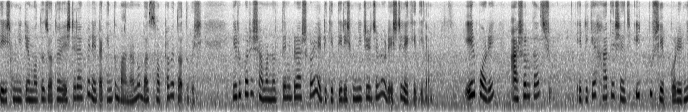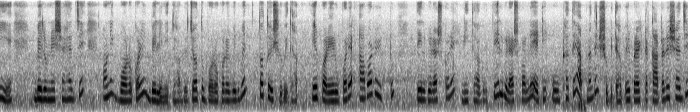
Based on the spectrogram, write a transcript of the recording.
তিরিশ মিনিটের মতো যত রেস্টে রাখবেন, এটা কিন্তু বানানো বা সফট হবে তত বেশি। এর উপরে সামান্য তেল ব্রাশ করে এটিকে তিরিশ মিনিটের জন্য রেস্টে রেখে দিলাম। এরপরে আসল কাজ শুরু। এটিকে হাতের সাহায্যে একটু শেপ করে নিয়ে বেলুনের সাহায্যে অনেক বড় করে বেলে নিতে হবে। যত বড় করে বেলবেন ততই সুবিধা হবে। এরপর এর উপরে আবারও একটু তেল বিরাস করে নিতে হবে। তেল বিরাস করলে এটি উঠাতে আপনাদের সুবিধা হবে। এরপর একটা কাটারের সাহায্যে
